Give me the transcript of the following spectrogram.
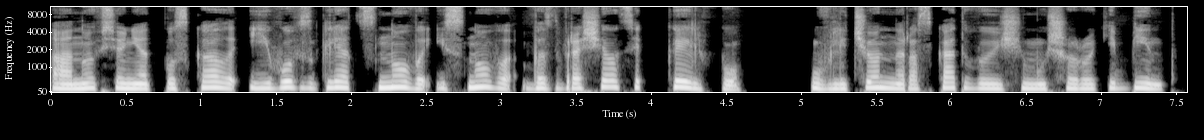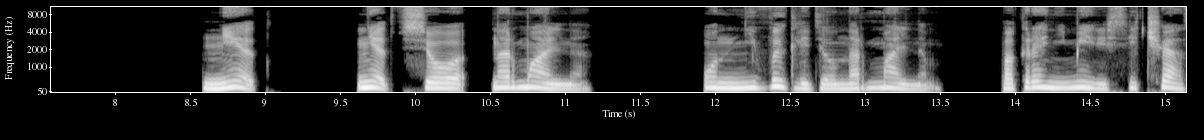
А оно все не отпускало, и его взгляд снова и снова возвращался к эльфу, увлеченно раскатывающему широкий бинт. «Нет, нет, все нормально». Он не выглядел нормальным, по крайней мере сейчас,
